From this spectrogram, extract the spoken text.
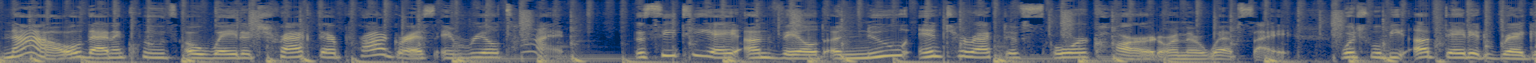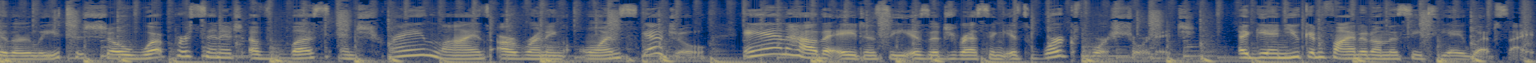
Now, that includes a way to track their progress in real time. The CTA unveiled a new interactive scorecard on their website, which will be updated regularly to show what percentage of bus and train lines are running on schedule and how the agency is addressing its workforce shortage. Again, you can find it on the CTA website.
